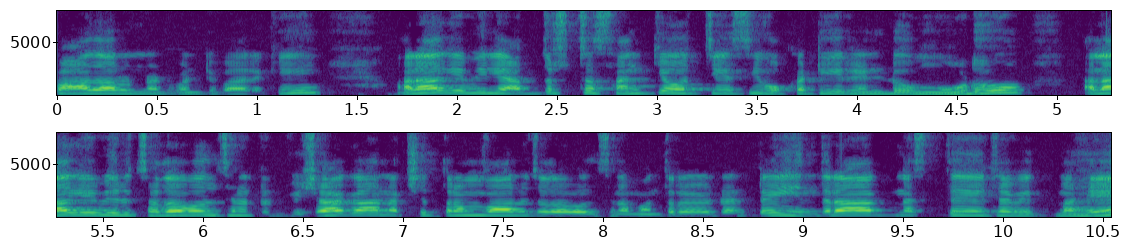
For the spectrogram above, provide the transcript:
పాదాలు ఉన్నటువంటి వారికి. అలాగే వీరి అదృష్ట సంఖ్య వచ్చేసి ఒకటి రెండు మూడు. అలాగే వీరు చదవలసినటువంటి విశాఖ నక్షత్రం వాళ్ళు చదవలసిన మంత్రం ఏమిటంటే ఇంద్రాగ్నస్తే చ విద్మహే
